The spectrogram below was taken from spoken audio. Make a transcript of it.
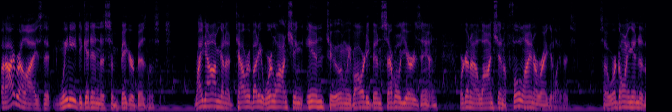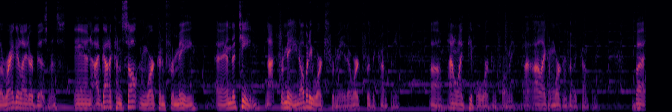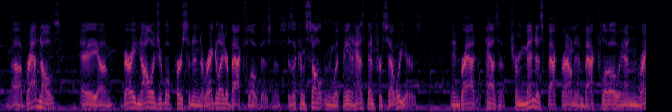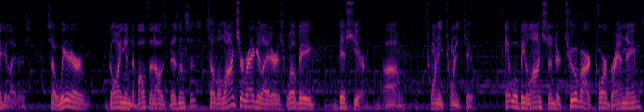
But I realized that we need to get into some bigger businesses. Right now, I'm going to tell everybody we're launching into, and we've already been several years in, we're going to launch in a full line of regulators. So we're going into the regulator business, and I've got a consultant working for me and the team, not for me. Nobody works for me, they work for the company. Uh, I don't like people working for me, I, I like them working for the company. But uh, Brad Knowles a um, very knowledgeable person in the regulator backflow business, is a consultant with me and has been for several years. And Brad has a tremendous background in backflow and regulators. So we're going into both of those businesses. So the launch of regulators will be this year, um, 2022. It will be launched under two of our core brand names.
